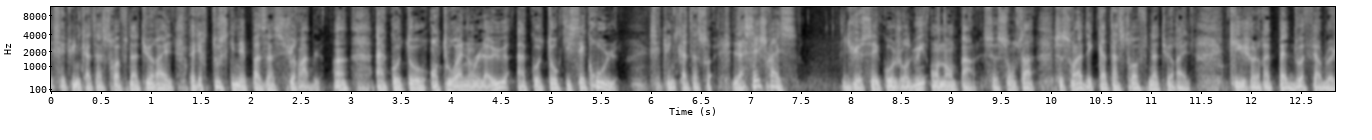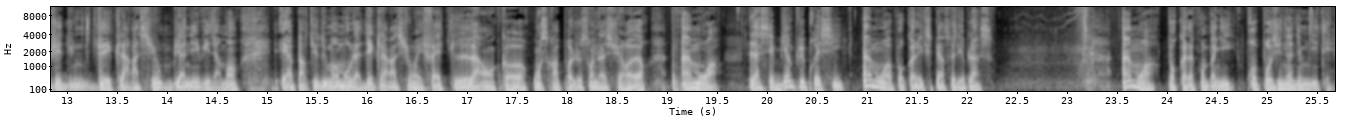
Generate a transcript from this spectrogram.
c'est une catastrophe naturelle. C'est-à-dire tout ce qui n'est pas assurable. Hein. Un coteau, en Touraine on l'a eu, un coteau qui s'écroule, c'est une catastrophe. La sécheresse, Dieu sait qu'aujourd'hui on en parle. Ce sont ça, ce sont là des catastrophes naturelles qui, je le répète, doivent faire l'objet d'une déclaration, bien évidemment. Et à partir du moment où la déclaration est faite, là encore, on se rapproche de son assureur. Un mois. Là, c'est bien plus précis. Un mois pour que l'expert se déplace. Un mois pour que la compagnie propose une indemnité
